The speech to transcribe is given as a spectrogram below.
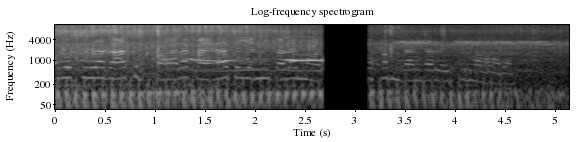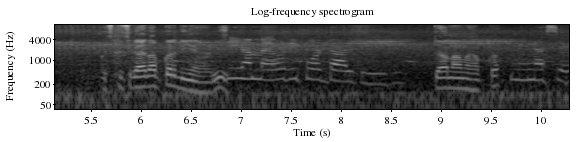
और वो पूरा रात पहाड़ा कह रहा था ये निकले मारा हम डंडा लेके मारा। इसकी शिकायत आप कर दिए हैं अभी? जी हम मैं रिपोर्ट डाल दी क्या नाम है आपका? मीना से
